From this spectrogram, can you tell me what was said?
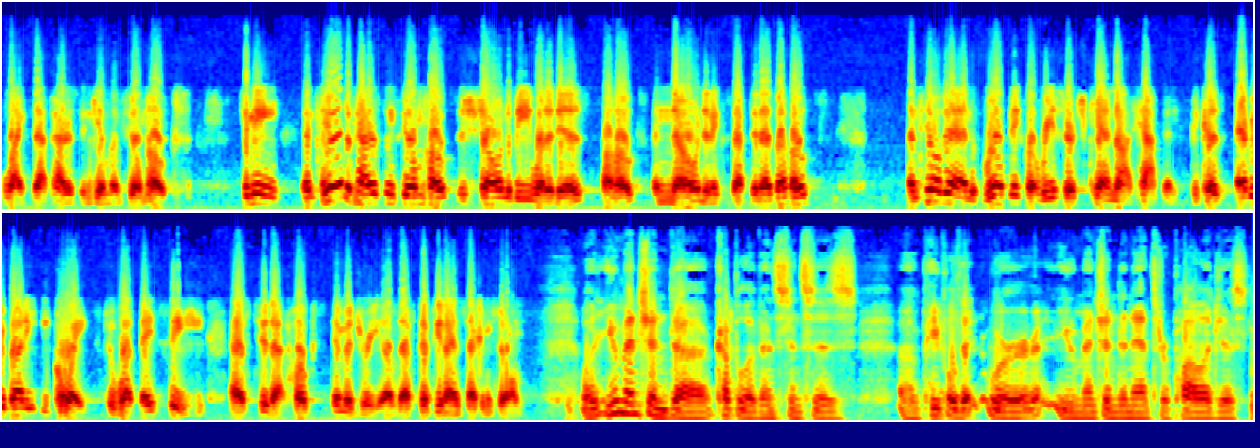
like that Patterson Gimlin film hoax. To me, until the Patterson film hoax is shown to be what it is, a hoax, and known and accepted as a hoax, until then, real Bigfoot research cannot happen because everybody equates to what they see as to that hoax imagery of that 59 second film. Well, you mentioned uh, a couple of instances, uh, people that were, you mentioned an anthropologist.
